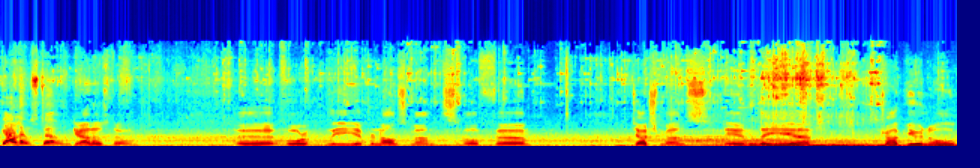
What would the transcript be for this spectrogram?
Gallows stone. gallows stone uh, for the pronouncements of judgments in the uh, tribunal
